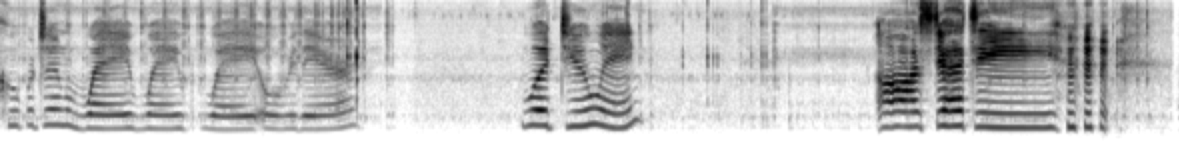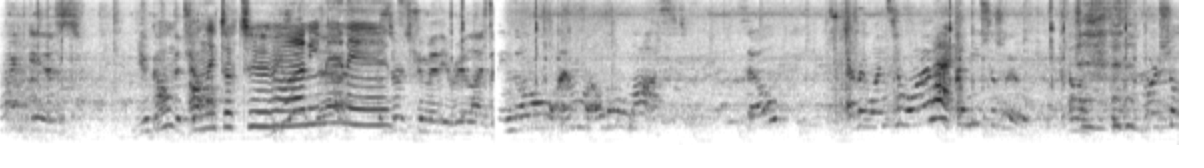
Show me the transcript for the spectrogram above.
Cooperton way, way, way over there. What you doing? Aw, oh, Stretchy. oh, only took 20 minutes. search committee realized I'm a little lost. So, every once in a while, I need to woo. Um, Marshall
